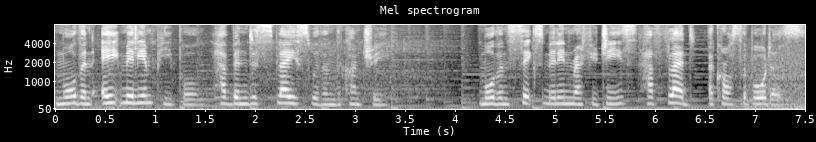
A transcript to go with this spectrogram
More than 8 million people have been displaced within the country. More than 6 million refugees have fled across the borders.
